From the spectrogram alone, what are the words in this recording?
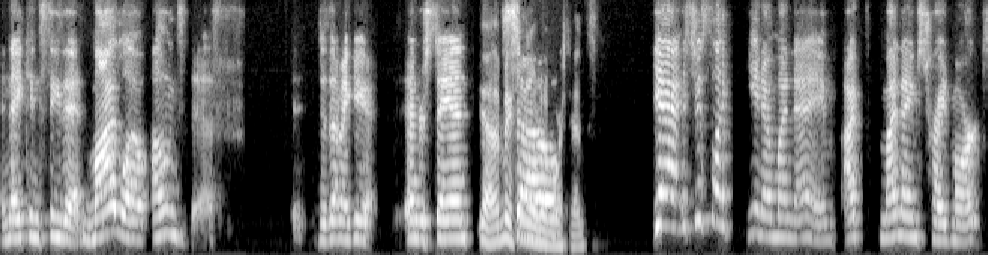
and they can see that Milo owns this. Does that make you understand? Yeah, that makes a little bit more sense. Yeah, it's just like you know my name. I my name's trademarked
